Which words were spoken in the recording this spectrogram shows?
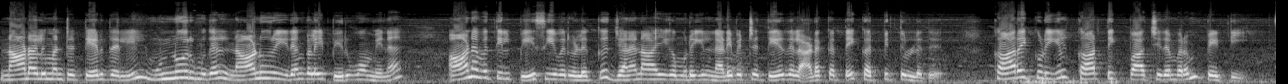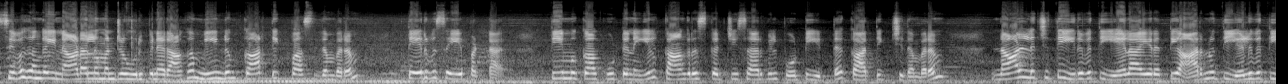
நாடாளுமன்ற தேர்தலில் முன்னூறு முதல் நானூறு இடங்களை பெறுவோம் என ஆணவத்தில் பேசியவர்களுக்கு ஜனநாயக முறையில் நடைபெற்ற தேர்தல் அடக்கத்தை கற்பித்துள்ளது. காரைக்குடியில் கார்த்திக் ப. சிதம்பரம் பேட்டி. சிவகங்கை நாடாளுமன்ற உறுப்பினராக மீண்டும் கார்த்திக் ப. சிதம்பரம் தேர்வு செய்யப்பட்டார். திமுக கூட்டணியில் காங்கிரஸ் கட்சி சார்பில் போட்டியிட்ட கார்த்திக் சிதம்பரம் நாலு லட்சத்தி இருபத்தி ஏழாயிரத்தி அறுநூத்தி எழுபத்தி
